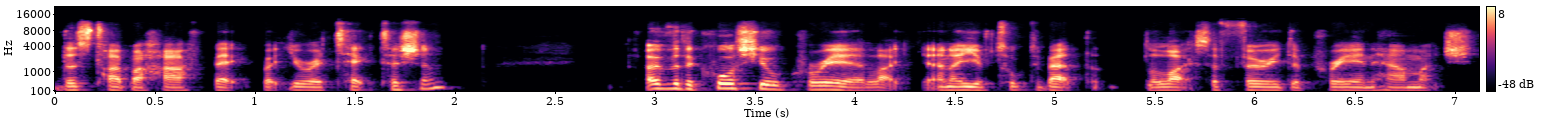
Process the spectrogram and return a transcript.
this type of halfback, but you're a tactician over the course of your career, like I know you've talked about the, the likes of Fourie du Preez and how much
